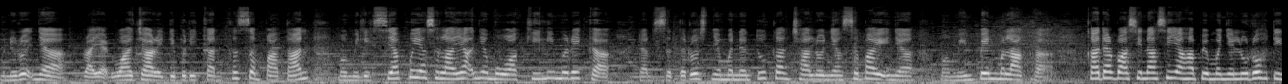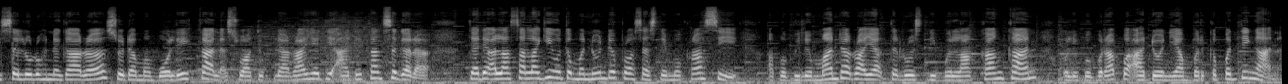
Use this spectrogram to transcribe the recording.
Menurutnya, rakyat wajar diberikan kesempatan memilih siapa yang selayaknya mewakili mereka dan seterusnya menentukan calon yang sebaiknya memimpin Melaka. Kadar vaksinasi yang hampir menyeluruh di seluruh negara sudah membolehkan suatu pilihan raya diadakan segera. Tiada alasan lagi untuk menunda proses demokrasi apabila mandat rakyat terus dibelakangkan oleh beberapa adun yang berkepentingan.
